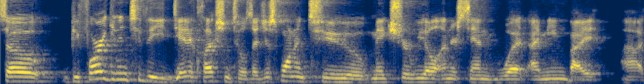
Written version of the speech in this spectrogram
So before I get into the data collection tools, I just wanted to make sure we all understand what I mean by uh,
